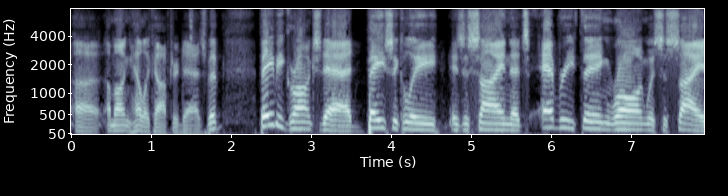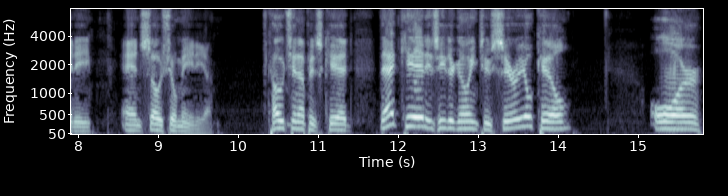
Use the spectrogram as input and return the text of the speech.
uh, among helicopter dads. But Baby Gronk's dad basically is a sign that's everything wrong with society and social media. Coaching up his kid. That kid is either going to serial kill or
